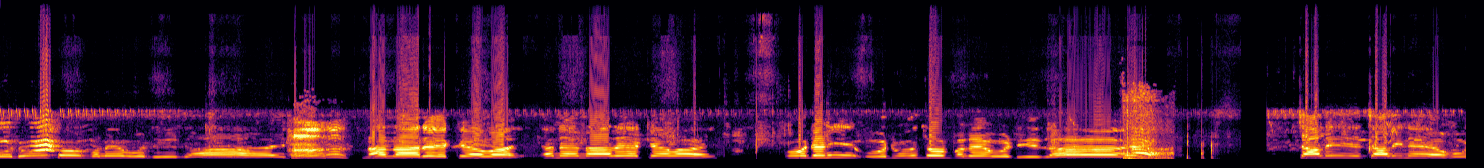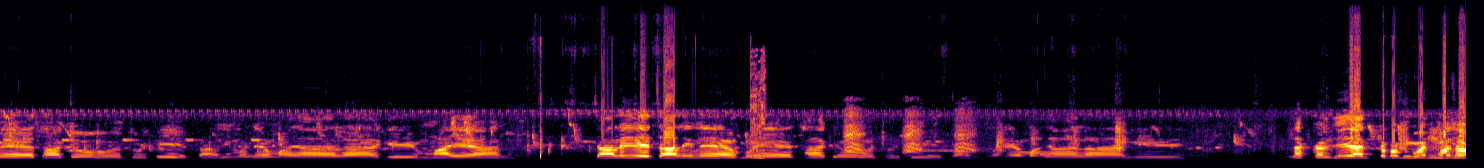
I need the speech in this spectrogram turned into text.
ઓઢું તો ભલે ઓઢી જાય. ના ના રે કહેવાય અને ના રે કહેવાય. ઓઢણી ઓઢું તો ભલે ઓઢી જાય. ચાલી ચાલીને હુએ થાક્યો તુરતી તારી મને માયા લાગી માયા ચાલી ચાલીને હુએ થાક્યો તુરતી તારી મને માયા લાગી. લા કલજી આજ તો કોક મોજમાં છો?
